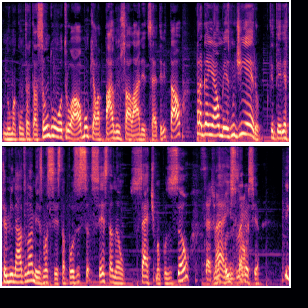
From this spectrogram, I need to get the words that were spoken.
numa contratação de um outro álbum, que ela paga um salário, etc e tal, para ganhar o mesmo dinheiro, porque teria terminado na mesma sexta posição, sexta não, sétima posição, sétima né? Posição. Isso, né, Garcia? E,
